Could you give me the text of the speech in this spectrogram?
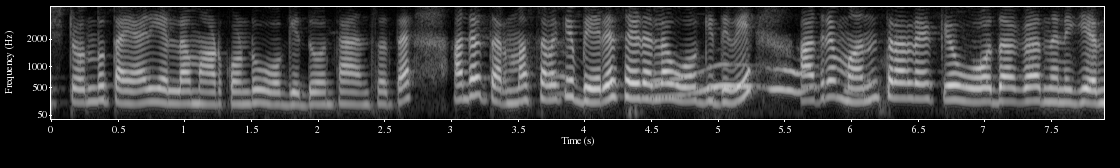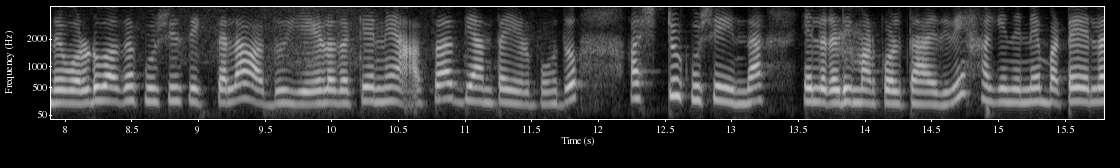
ಇಷ್ಟೊಂದು ತಯಾರಿ ಎಲ್ಲ ಮಾಡಿಕೊಂಡು ಹೋಗಿದ್ದು ಅಂತ ಅನಿಸುತ್ತೆ. ಅಂದರೆ ಧರ್ಮಸ್ಥಳಕ್ಕೆ ಬೇರೆ ಸೈಡೆಲ್ಲ ಹೋಗಿದ್ದೀವಿ ಆದರೆ ಮಂತ್ರಾಲಯಕ್ಕೆ ಹೋದಾಗ ನನಗೆ ಅಂದರೆ ಹೊರಡುವಾಗ ಖುಷಿ ಸಿಕ್ತಲ್ಲ, ಅದು ಹೇಳೋದಕ್ಕೇ ಅಸಾಧ್ಯ ಅಂತ ಹೇಳ್ಬೋದು ಅಷ್ಟು ಖುಷಿಯಿಂದ ಎಲ್ಲ ರೆಡಿ ಮಾಡ್ಕೊಳ್ತಾ ಇದ್ವಿ. ಹಾಗೆ ನಿನ್ನೆ ಬಟ್ಟೆ ಎಲ್ಲ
